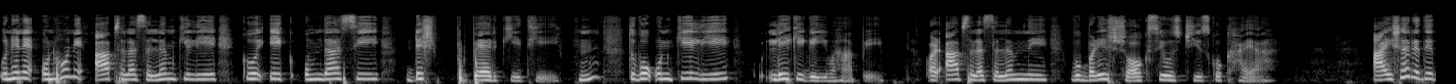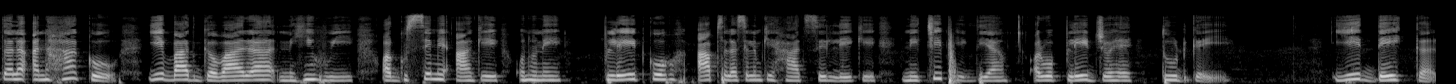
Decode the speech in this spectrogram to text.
انہوں نے انہوں نے آپ صلی اللہ علیہ وسلم کے لیے کوئی ایک عمدہ سی ڈش پریپیئر کی تھی۔ تو وہ ان کے لیے لے کے گئی وہاں پہ۔ اور آپ صلی اللہ علیہ وسلم نے وہ بڑے شوق سے اس چیز کو کھایا۔ عائشہ رضی اللہ عنہا کو یہ بات گوارا نہیں ہوئی اور غصے میں آ کے انہوں نے پلیٹ کو آپ صلی اللہ علیہ وسلم کے ہاتھ سے لے کے نیچے پھینک دیا اور وہ پلیٹ جو ہے ٹوٹ گئی۔ یہ دیکھ کر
